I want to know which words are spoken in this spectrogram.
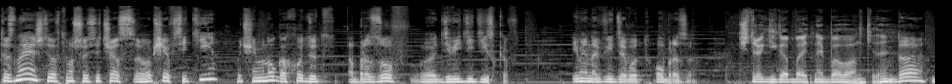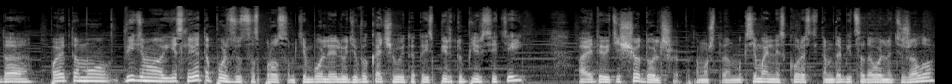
Ты знаешь, дело в том, что сейчас вообще в сети очень много ходит образов DVD-дисков. Э, Именно в виде вот образа. 4-гигабайтной болванки, да? Да, да. Поэтому, видимо, если это пользуется спросом, тем более люди выкачивают это из peer-to-peer сетей, а это ведь еще дольше, потому что максимальной скорости там добиться довольно тяжело.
